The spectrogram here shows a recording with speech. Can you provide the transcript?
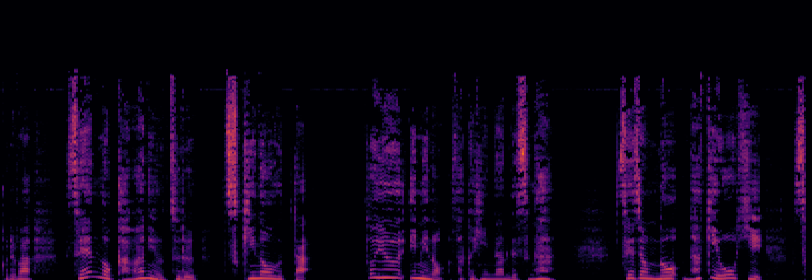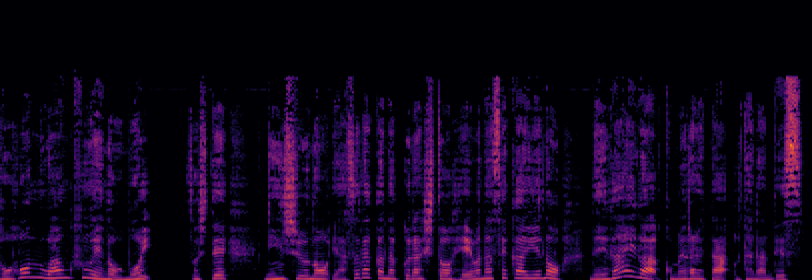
これは千の川に映る月の歌という意味の作品なんですが、セジョンの亡き王妃ソホン・ワンフーへの思いそして民衆の安らかな暮らしと平和な世界への願いが込められた歌なんです。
